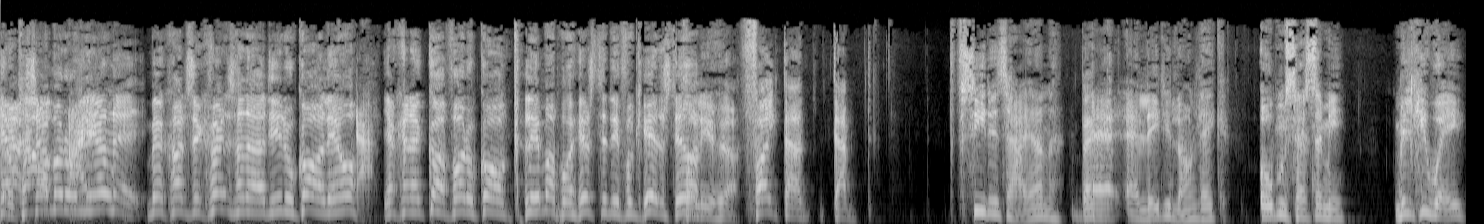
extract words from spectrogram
Ja, så må du leve med konsekvenserne af det, du går og laver. Jeg kan da ikke gøre for, at du går og klemmer på heste det forkerte sted. Prøv lige at høre. Folk, der... der sig det til ejerne Hvad? af, af Lady Long Lake, Open Sesame, Milky Way,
